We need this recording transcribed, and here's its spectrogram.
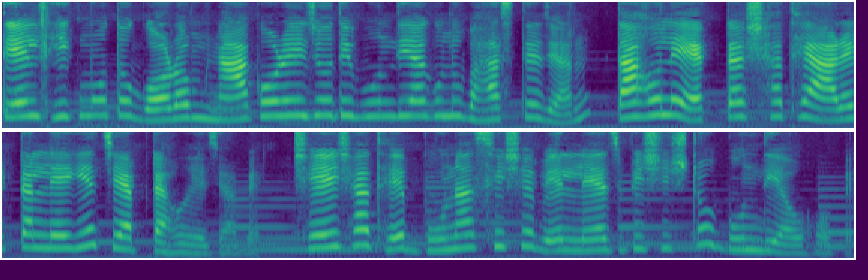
তেল ঠিকমতো গরম না করেই যদি বুন্দিয়াগুলো ভাজতে যান, তাহলে একটার সাথে আরেকটা লেগে চ্যাপটা হয়ে যাবে। সেই সাথে বোনাস হিসেবে লেজ বিশিষ্ট বুন্দিয়াও হবে।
